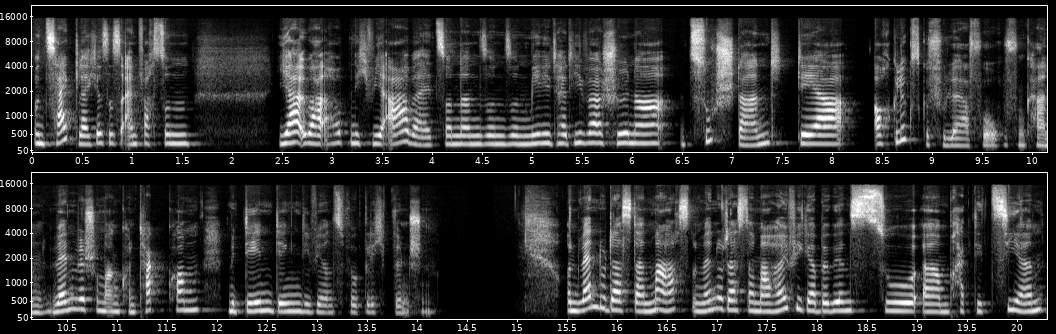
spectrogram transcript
Und zeitgleich ist es einfach so ein, ja, überhaupt nicht wie Arbeit, sondern so ein, so ein meditativer, schöner Zustand, der auch Glücksgefühle hervorrufen kann, wenn wir schon mal in Kontakt kommen mit den Dingen, die wir uns wirklich wünschen. Und wenn du das dann machst und wenn du das dann mal häufiger beginnst zu ähm, praktizieren,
